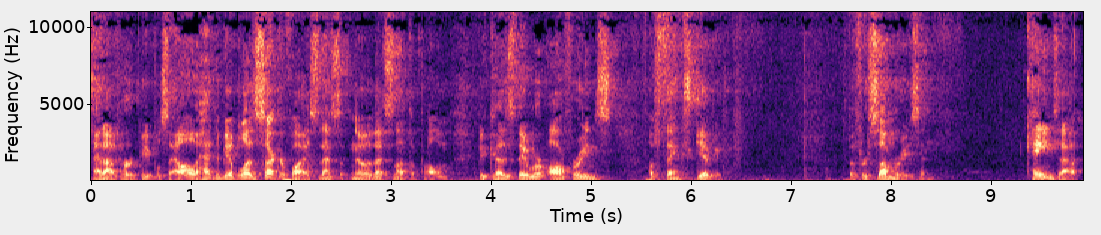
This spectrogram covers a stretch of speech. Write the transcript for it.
And I've heard people say, "Oh, it had to be a blood sacrifice." And that's no, that's not the problem because they were offerings of thanksgiving. But for some reason, Cain's out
